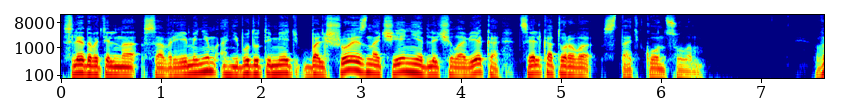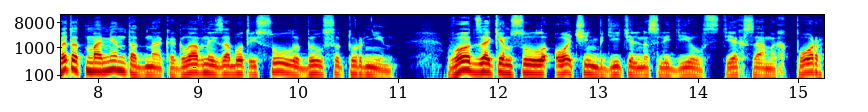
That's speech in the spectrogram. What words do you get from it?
Следовательно, со временем они будут иметь большое значение для человека, цель которого — стать консулом. В этот момент, однако, главной заботой Суллы был Сатурнин — вот за кем Сулла очень бдительно следил с тех самых пор,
